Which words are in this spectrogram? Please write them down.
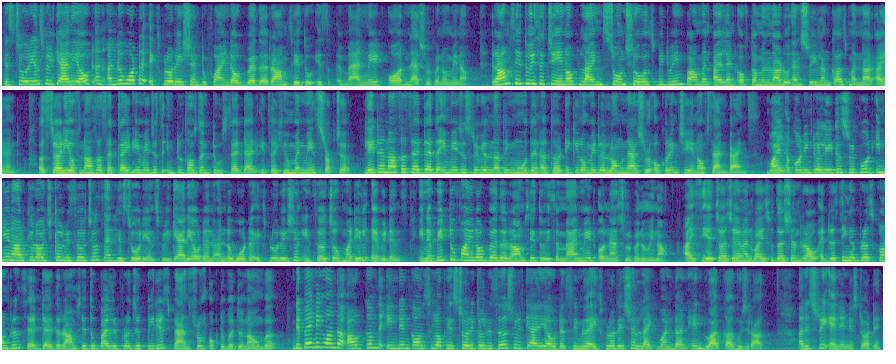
Historians will carry out an underwater exploration to find out whether Ram Setu is a man-made or natural phenomena. Ram Setu is a chain of limestone shoals between Pamban Island of Tamil Nadu and Sri Lanka's Mannar Island. A study of NASA satellite images in 2002 said that it's a human-made structure. Later, NASA said that the images reveal nothing more than a 30 km long natural occurring chain of sandbanks. While according to a latest report, Indian archaeological researchers and historians will carry out an underwater exploration in search of material evidence in a bid to find out whether Ram Setu is a man-made or natural phenomena. ICHR Chairman Y. Sudarshan Rao addressing a press conference said that the Ram Setu pilot project period spans from October to November. Depending on the outcome, the Indian Council of Historical Research will carry out a similar exploration like one done in Dwarka, Gujarat. Anushree, NNews.in.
